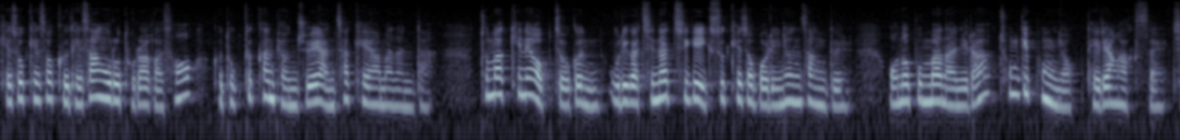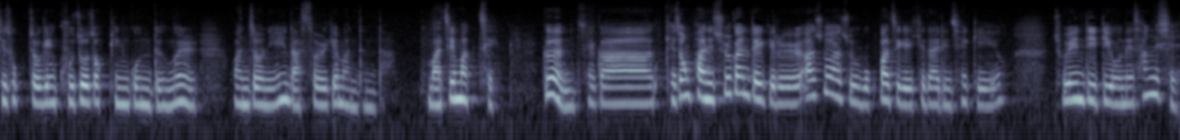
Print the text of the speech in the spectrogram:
계속해서 그 대상으로 돌아가서 그 독특한 변주에 안착해야만 한다. 투마킨의 업적은 우리가 지나치게 익숙해져 버린 현상들, 언어뿐만 아니라 총기 폭력, 대량 학살, 지속적인 구조적 빈곤 등을 완전히 낯설게 만든다. 마지막 책은 제가 개정판이 출간되기를 아주 아주 목 빠지게 기다린 책이에요. 조앤 디디온의 상실.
